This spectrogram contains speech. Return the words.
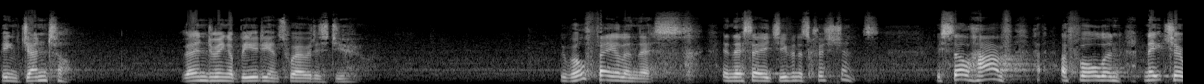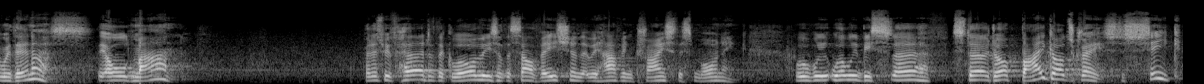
being gentle, rendering obedience where it is due. We will fail in this, in this age, even as Christians. We still have a fallen nature within us, the old man. But as we've heard of the glories of the salvation that we have in Christ this morning, will we, will we be served, stirred up by God's grace to seek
